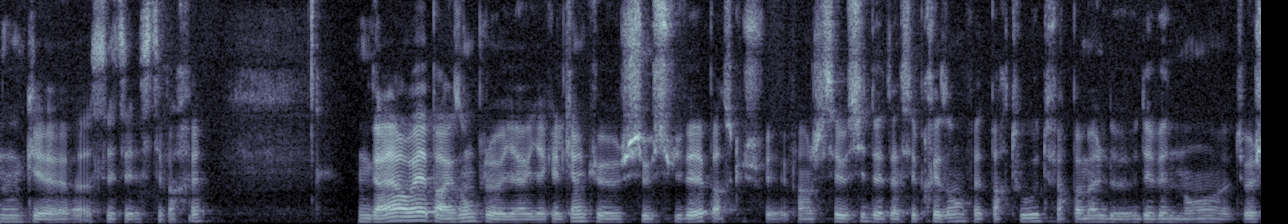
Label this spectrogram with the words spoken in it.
Donc euh, c'était c'était parfait. Donc derrière, ouais, par exemple, il y a, a quelqu'un que je suivais parce que je fais, enfin, j'essaie aussi d'être assez présent en fait partout, de faire pas mal de- d'événements. Euh, Tu vois,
